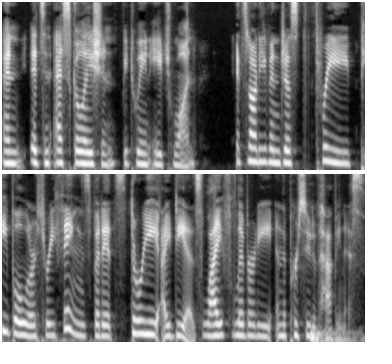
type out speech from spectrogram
And it's an escalation between each one. It's not even just three people or three things, but it's three ideas life, liberty, and the pursuit of happiness.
